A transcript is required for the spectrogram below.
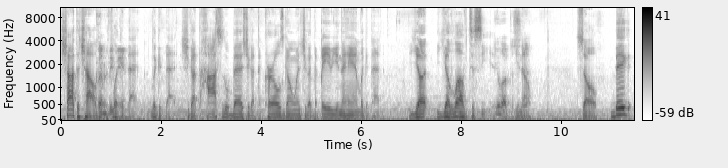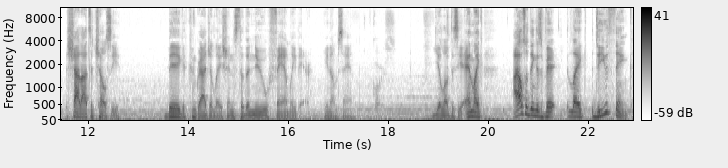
Shout out to childbirth. Look me. at that. Look at that. She got the hospital bed. She got the curls going. She got the baby in the hand. Look at that. You you love to see it. You love to see You know. it. So big shout out to Chelsea. Big congratulations to the new family there. You know what I'm saying? Of course. You love to see it. And like I also think it's very like do you think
